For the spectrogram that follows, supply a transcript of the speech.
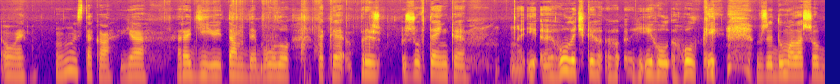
Ой, ну, ось така. Я радію і там, де було таке приж жовтеньке і е, голочки і гол- голки. Вже думала, що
